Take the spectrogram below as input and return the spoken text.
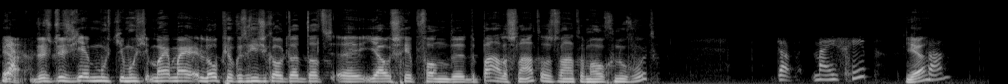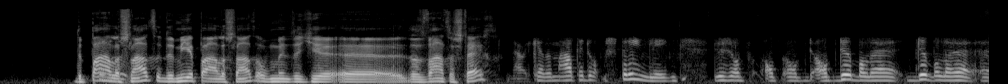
Ja, Ja. Dus, dus je moet, je moet, maar, maar loop je ook het risico dat, dat eh, jouw schip van de, de palen slaat als het water omhoog genoeg wordt? Dat, mijn schip Ja? van... De palen slaat, de meerpalen slaat op het moment dat, je, eh, dat het water stijgt? Nou, ik heb hem altijd op een spring liggen. Dus op, op, op, op dubbele, dubbele eh,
